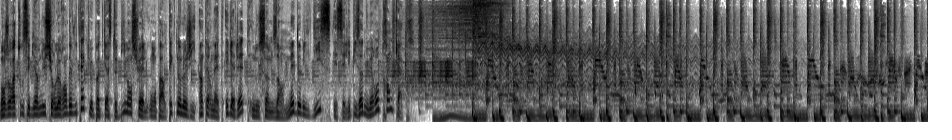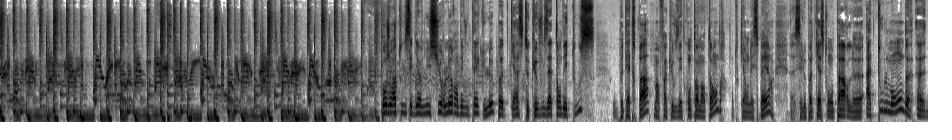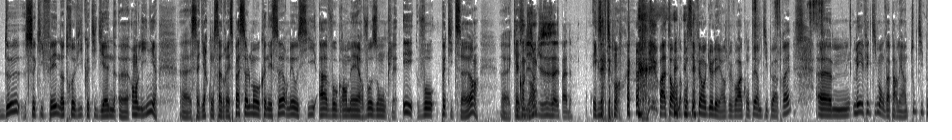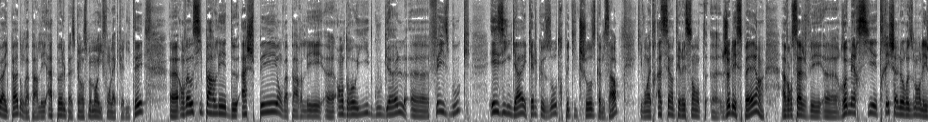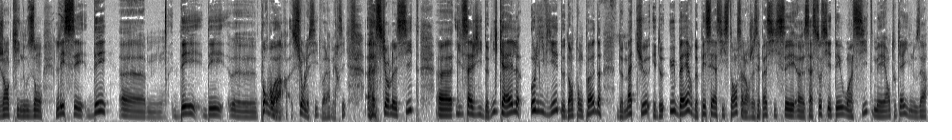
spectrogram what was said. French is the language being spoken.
Bonjour à tous et bienvenue sur le Rendez-vous Tech, le podcast bimensuel où on parle technologie, internet et gadgets. Nous sommes en mai 2010 et c'est l'épisode numéro 34. Bonjour à tous et bienvenue sur le Rendez-vous Tech, le podcast que vous attendez tous ou peut-être pas, mais enfin que vous êtes content d'entendre, en tout cas on l'espère. Euh, c'est le podcast où on parle à tout le monde euh, de ce qui fait notre vie quotidienne euh, en ligne, c'est-à-dire qu'on s'adresse pas seulement aux connaisseurs, mais aussi à vos grands-mères, vos oncles et vos petites sœurs. à condition qu'ils aient des iPads. Exactement. Attends, on, s'est fait engueuler. Hein, je vais vous raconter un petit peu après. Euh, mais effectivement, on va parler un tout petit peu iPad. On va parler Apple parce qu'en ce moment ils font l'actualité. Euh, on va aussi parler de HP. On va parler euh, Android, Google, Facebook. Et Zynga et quelques autres petites choses comme ça qui vont être assez intéressantes, je l'espère. Avant ça, je vais remercier très chaleureusement les gens qui nous ont laissé des euh, des, des euh, pourboires sur le site. Voilà, merci. Euh, sur le site, il s'agit de Michael, Olivier de Danton Pod, de Mathieu et de Hubert de PC Assistance. Alors, je ne sais pas si c'est sa société ou un site, mais en tout cas, il nous a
